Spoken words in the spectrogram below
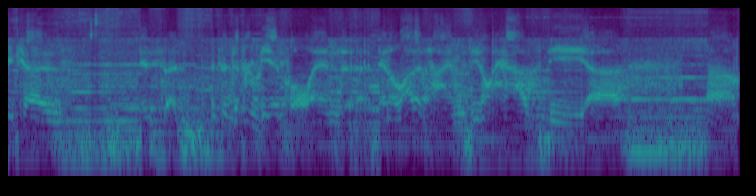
because it's a, it's a different vehicle, and and a lot of times you don't have the uh, um,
